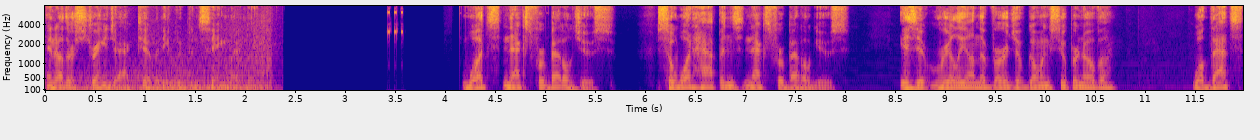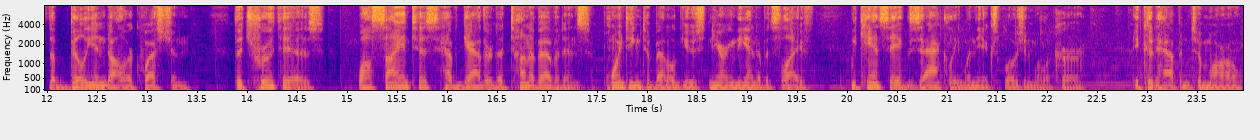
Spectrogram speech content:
and other strange activity we've been seeing lately. What's next for Betelgeuse? So what happens next for Betelgeuse? Is it really on the verge of going supernova? Well, that's the billion dollar question. The truth is, while scientists have gathered a ton of evidence pointing to Betelgeuse nearing the end of its life, we can't say exactly when the explosion will occur. It could happen tomorrow,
